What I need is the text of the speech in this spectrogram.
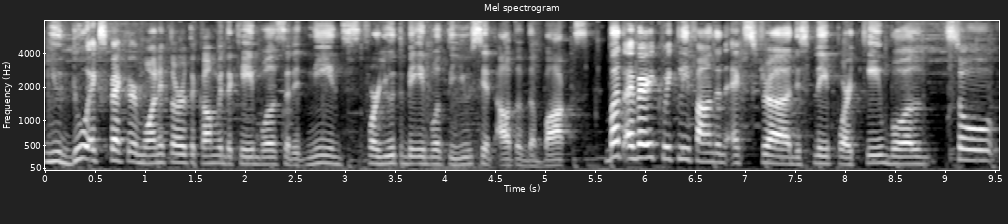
You do expect your monitor to come with the cables that it needs for you to be able to use it out of the box. But I very quickly found an extra DisplayPort cable, so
